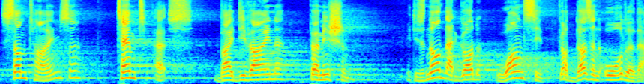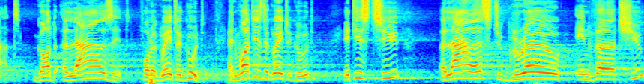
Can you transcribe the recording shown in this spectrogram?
sometimes tempt us by divine permission. It is not that God wants it, God doesn't order that. God allows it for a greater good. And what is the greater good? It is to allow us to grow in virtue,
